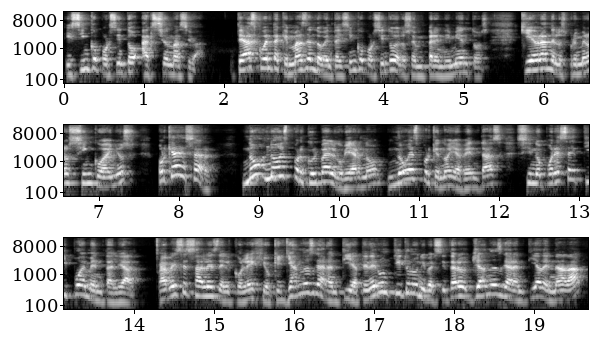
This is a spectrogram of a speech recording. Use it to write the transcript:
y 5% acción masiva te das cuenta que más del 95% de los emprendimientos quiebran en los primeros cinco años. ¿Por qué ha de ser? No, no es por culpa del gobierno, no es porque no haya ventas, sino por ese tipo de mentalidad. A veces sales del colegio, que ya no es garantía, tener un título universitario ya no es garantía de nada,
